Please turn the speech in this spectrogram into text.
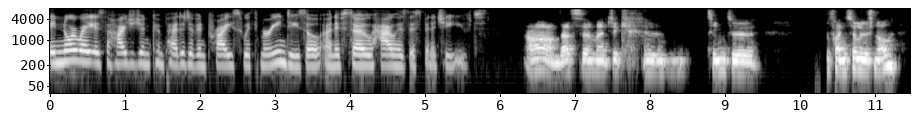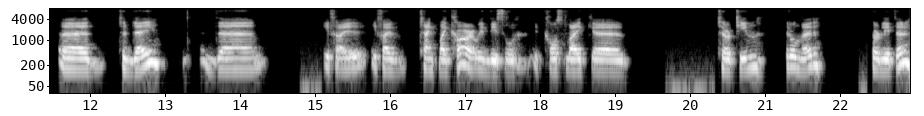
In Norway, is the hydrogen competitive in price with marine diesel? And if so, how has this been achieved? Ah, that's a magic thing to, to find a solution on. Uh, today, the if I if I tank my car with diesel, it costs like uh, 13 kroner per liter.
